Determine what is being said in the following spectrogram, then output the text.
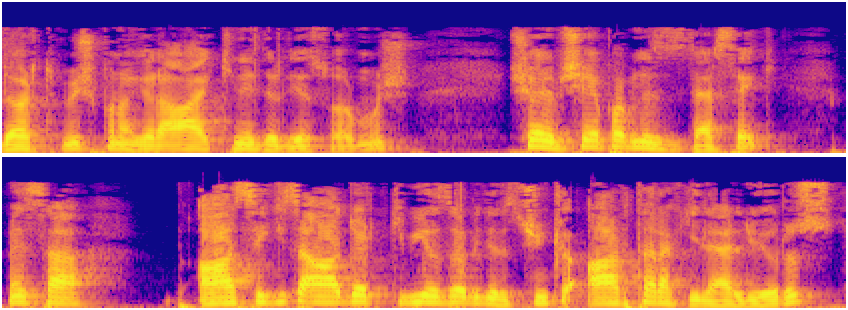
24'müş. Buna göre A2 nedir diye sormuş. Şöyle bir şey yapabiliriz istersek. Mesela A8'i A4 gibi yazabiliriz. Çünkü artarak ilerliyoruz.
